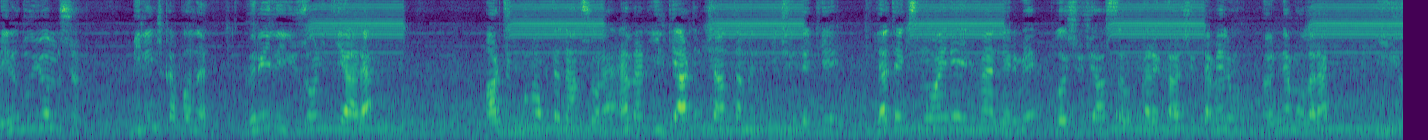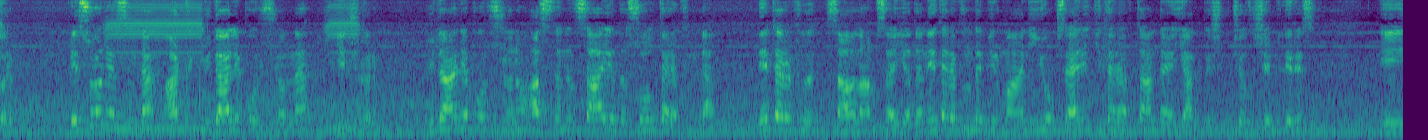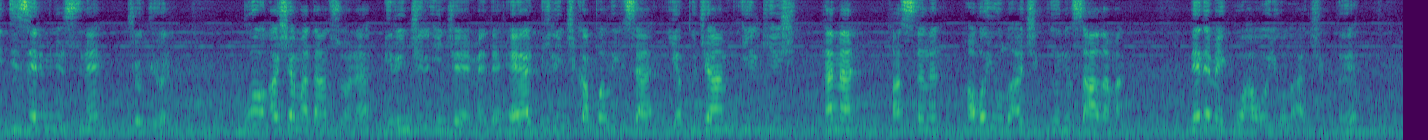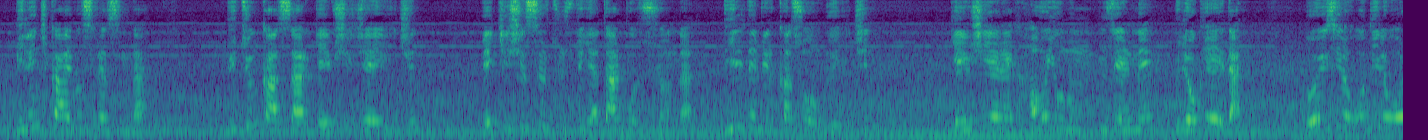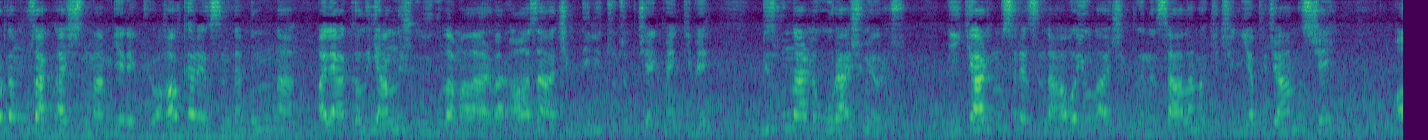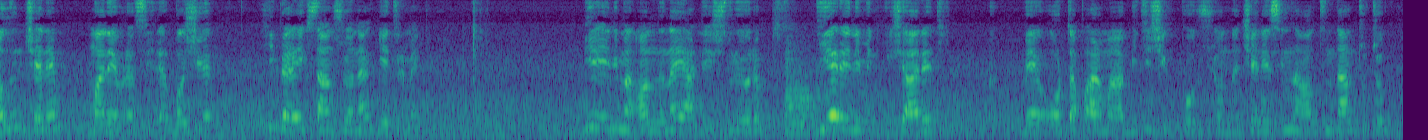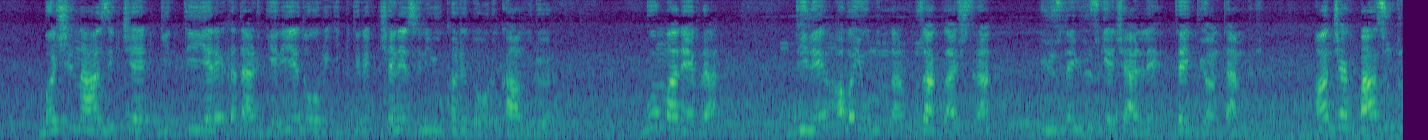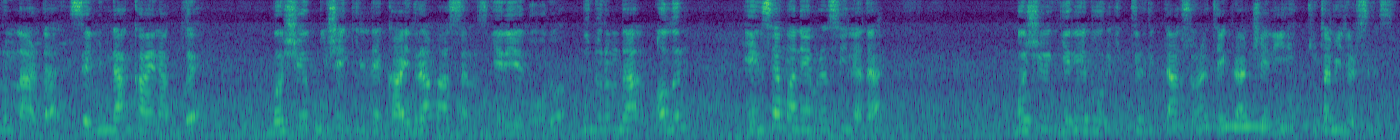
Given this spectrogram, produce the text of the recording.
Beni duyuyor musun? Bilinç kapalı. Grili 112 ara. Artık bu noktadan sonra hemen ilk yardım çantamın içindeki lateks muayene eldivenlerimi bulaşıcı hastalıklara karşı temel önlem olarak giyiyorum. Ve sonrasında artık müdahale pozisyonuna geçiyorum. Müdahale pozisyonu hastanın sağ ya da sol tarafında ne tarafı sağlamsa ya da ne tarafında bir mani yoksa her iki taraftan da yaklaşıp çalışabiliriz. E, dizlerimin üstüne çöküyorum. Bu aşamadan sonra birincil incelemede eğer bilinç kapalıysa yapacağım ilk iş hemen hastanın hava yolu açıklığını sağlamak. Ne demek bu hava yolu açıklığı? Bilinç kaybı sırasında bütün kaslar gevşeyeceği için ve kişi sırt üstü yatar pozisyonda dilde bir kas olduğu için gevşeyerek hava yolunun üzerine bloke eder. Dolayısıyla o dili oradan uzaklaştırmam gerekiyor. Halk arasında bununla alakalı yanlış uygulamalar var. Ağzı açıp dili tutup çekmek gibi. Biz bunlarla uğraşmıyoruz. İlk yardım sırasında hava yolu açıklığını sağlamak için yapacağımız şey alın çene manevrasıyla başı hiperekstansiyona getirmek. Bir elimi alnına yerleştiriyorum. Diğer elimin işaret ve orta parmağı bitişik pozisyonda çenesinin altından tutup başı nazikçe gittiği yere kadar geriye doğru ittirip çenesini yukarı doğru kaldırıyorum. Bu manevra dili hava yolundan uzaklaştıran %100 geçerli tek yöntemdir. Ancak bazı durumlarda zeminden kaynaklı başı bu şekilde kaydıramazsanız geriye doğru bu durumda alın ense manevrasıyla da başı geriye doğru ittirdikten sonra tekrar çeneyi tutabilirsiniz.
